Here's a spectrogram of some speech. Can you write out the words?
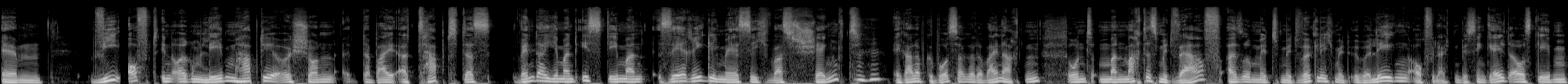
Ähm, wie oft in eurem Leben habt ihr euch schon dabei ertappt, dass wenn da jemand ist, dem man sehr regelmäßig was schenkt, egal ob Geburtstag oder Weihnachten, und man macht es mit Werf, also mit, mit wirklich, mit Überlegen, auch vielleicht ein bisschen Geld ausgeben,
